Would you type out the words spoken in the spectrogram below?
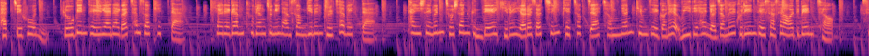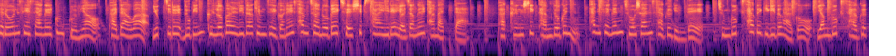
박지훈, 로빈 데이아나가 참석했다. 혈액암 투병 중인 안성기는 불참했다. 탄생은 조선 근대의 길을 열어젖힌 개척자 청년 김대건의 위대한 여정을 그린 대서사 adventure. 새로운 세상을 꿈꾸며 바다와 육지를 누빈 글로벌 리더 김대건의 3574일의 여정을 담았다. 박흥식 감독은 탄생은 조선 사극인데 중국 사극이기도 하고 영국 사극,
